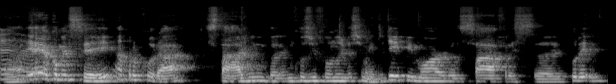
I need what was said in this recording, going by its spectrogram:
Uhum. e aí eu comecei a procurar estágio em bancos de fundo de investimento. JP Morgan, Safra, por aí,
